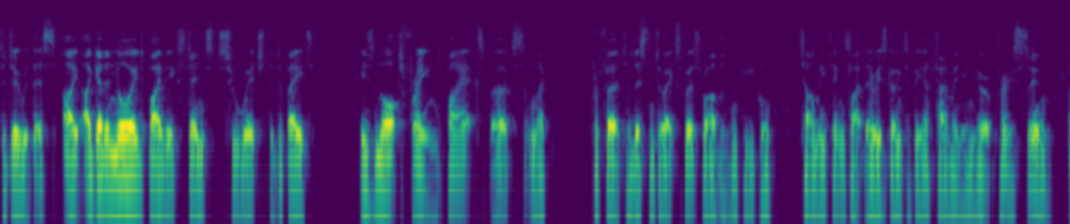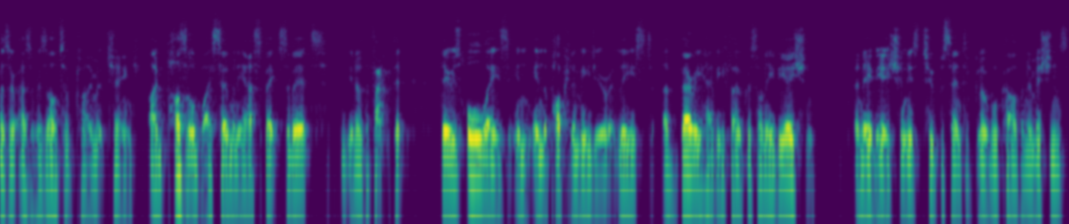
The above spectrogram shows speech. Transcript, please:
to do with this. I, I get annoyed by the extent to which the debate is not framed by experts, and I prefer to listen to experts rather than people tell me things like there is going to be a famine in Europe very soon as a, as a result of climate change. I'm puzzled by so many aspects of it. You know, the fact that there is always, in, in the popular media at least, a very heavy focus on aviation. And aviation is 2% of global carbon emissions.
